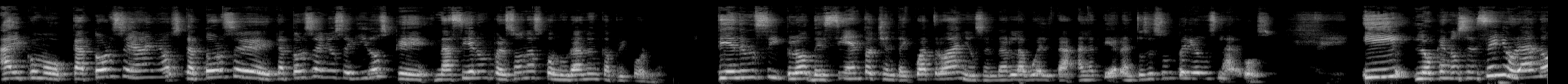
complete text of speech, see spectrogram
hay como 14 años, 14, 14 años seguidos que nacieron personas con Urano en Capricornio. Tiene un ciclo de 184 años en dar la vuelta a la Tierra, entonces son periodos largos. Y lo que nos enseña Urano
